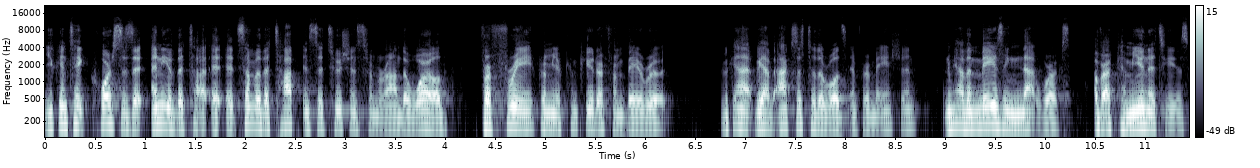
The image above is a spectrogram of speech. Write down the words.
You can take courses at, any of the top, at some of the top institutions from around the world for free from your computer from Beirut. We, can have, we have access to the world's information, and we have amazing networks of our communities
